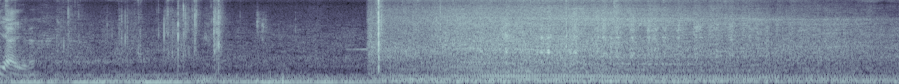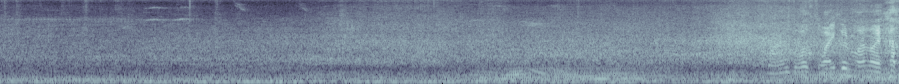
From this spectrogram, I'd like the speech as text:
ใหญ่นะ วางตัวสวยขึ้นมาหน่อยครับ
